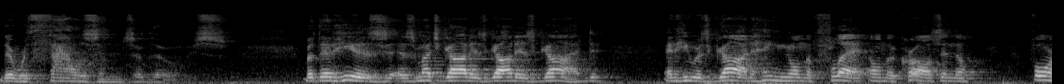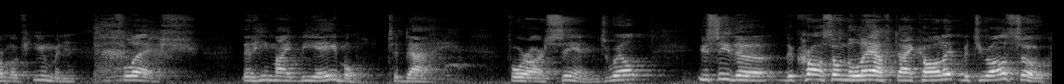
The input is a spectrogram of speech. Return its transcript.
There were thousands of those. But that he is as much God as God is God, and he was God hanging on the fle- on the cross in the form of human flesh, that he might be able to die for our sins. Well, you see the, the cross on the left, I call it, but you also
